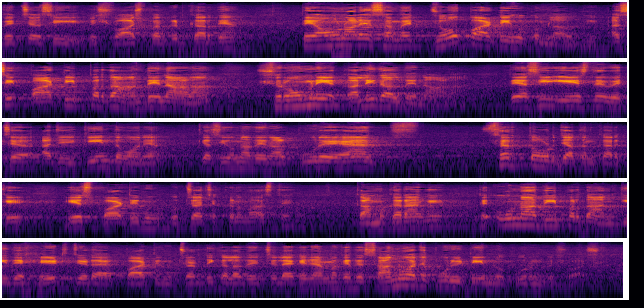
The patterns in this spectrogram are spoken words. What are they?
ਵਿੱਚ ਅਸੀਂ ਵਿਸ਼ਵਾਸ ਪ੍ਰਗਟ ਕਰਦੇ ਹਾਂ ਤੇ ਆਉਣ ਵਾਲੇ ਸਮੇਂ ਜੋ ਪਾਰਟੀ ਹੁਕਮ ਲਾਊਗੀ, ਅਸੀਂ ਪਾਰਟੀ ਪ੍ਰਧਾਨ ਦੇ ਨਾਲ ਆ ਸ਼੍ਰੋਮਣੀ ਅਕਾਲੀ ਦਲ ਦੇ ਨਾਲ ਆ ਤੇ ਅਸੀਂ ਇਸ ਦੇ ਵਿੱਚ ਅੱਜ ਯਕੀਨ ਦਿਵਾਉਂਦੇ ਹਾਂ ਕਿ ਅਸੀਂ ਉਹਨਾਂ ਦੇ ਨਾਲ ਪੂਰੇ ਐ ਸਿਰ ਤੋੜ ਯਤਨ ਕਰਕੇ ਇਸ ਪਾਰਟੀ ਨੂੰ ਉੱਚਾ ਚੱਕਣ ਵਾਸਤੇ ਕੰਮ ਕਰਾਂਗੇ ਤੇ ਉਹਨਾਂ ਦੀ ਪ੍ਰਧਾਨਗੀ ਦੇ ਹੇਠ ਜਿਹੜਾ ਪਾਰਟੀ ਨੂੰ ਚੜ੍ਹਦੀ ਕਲਾ ਦੇ ਵਿੱਚ ਲੈ ਕੇ ਜਾਵਾਂਗੇ ਤੇ ਸਾਨੂੰ ਅੱਜ ਪੂਰੀ ਟੀਮ ਨੂੰ ਪੂਰਨ ਵਿਸ਼ਵਾਸ ਹੈ।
